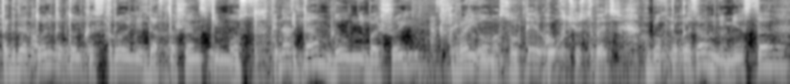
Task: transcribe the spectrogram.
Тогда только-только строили Давташенский мост. И там был небольшой район. Бог показал мне место,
